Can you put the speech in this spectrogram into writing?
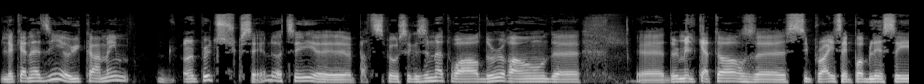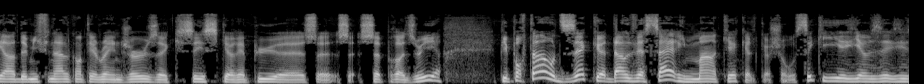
le Canadien a eu quand même un peu de succès, là, tu sais, euh, participé aux éliminatoires, deux rondes. euh, euh, 2014, euh, si Price n'est pas blessé en demi-finale contre les Rangers, euh, qui sait ce qui aurait pu euh, se, se- se produire. Puis pourtant, on disait que dans le vestiaire, il manquait quelque chose. C'est qu'il y avait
